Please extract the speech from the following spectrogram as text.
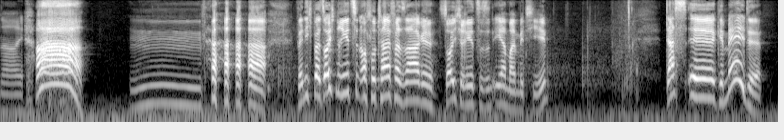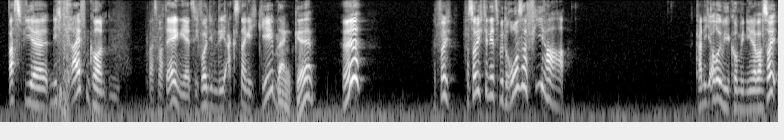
Nein. Ah! Hm. Wenn ich bei solchen Rätseln auch total versage, solche Rätsel sind eher mein Metier. Das äh, Gemälde, was wir nicht greifen konnten. Was macht er denn jetzt? Ich wollte ihm die Achsen eigentlich geben. Danke. Hä? Was soll ich denn jetzt mit rosa Viehhaar? Kann ich auch irgendwie kombinieren, aber was soll ich...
